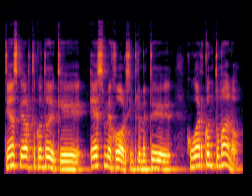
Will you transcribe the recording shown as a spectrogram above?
tienes que darte cuenta de que es mejor simplemente jugar con tu mano.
